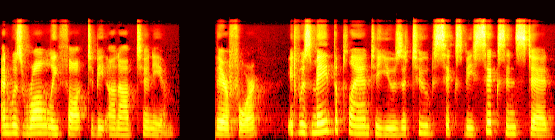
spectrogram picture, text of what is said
and was wrongly thought to be unobtainium. Therefore, it was made the plan to use a tube 6V6 instead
